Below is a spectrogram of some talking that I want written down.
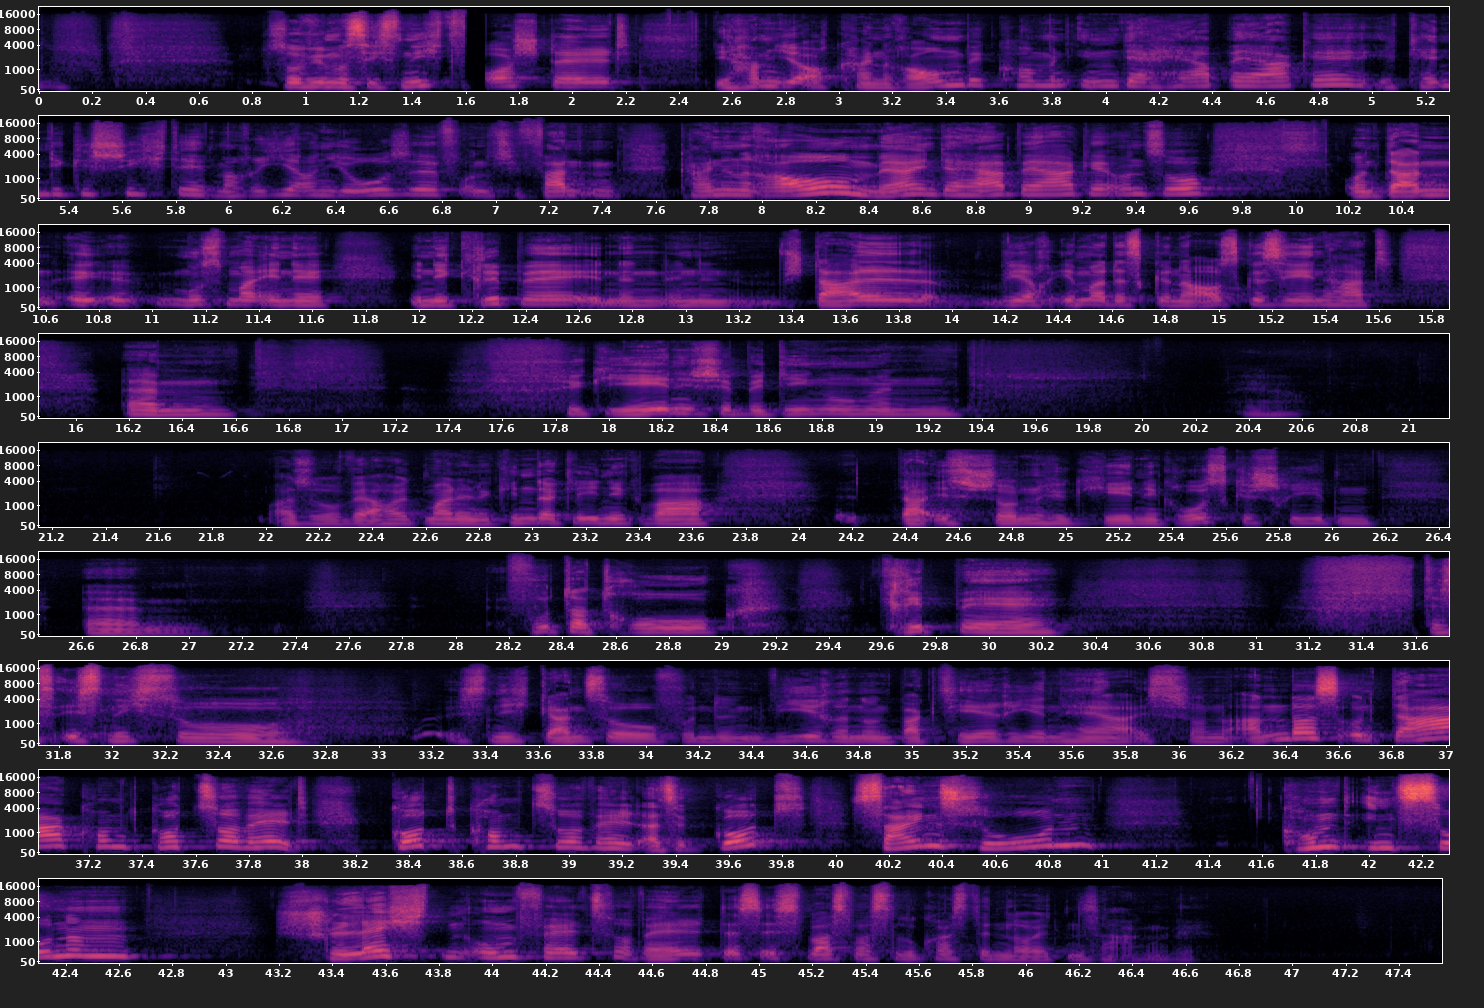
so wie man sich nicht vorstellt. Die haben ja auch keinen Raum bekommen in der Herberge. Ihr kennt die Geschichte, Maria und Josef, und sie fanden keinen Raum ja, in der Herberge und so. Und dann äh, muss man in eine, in eine Krippe, in einen, in einen, Stall, wie auch immer das genau ausgesehen hat. Ähm, hygienische Bedingungen. Ja. Also wer heute mal in der Kinderklinik war, da ist schon Hygiene groß geschrieben. Ähm, Futtertrog, Grippe, das ist nicht so, ist nicht ganz so von den Viren und Bakterien her, ist schon anders. Und da kommt Gott zur Welt. Gott kommt zur Welt. Also Gott, sein Sohn, kommt in so einem schlechten Umfeld zur Welt. Das ist was, was Lukas den Leuten sagen will.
